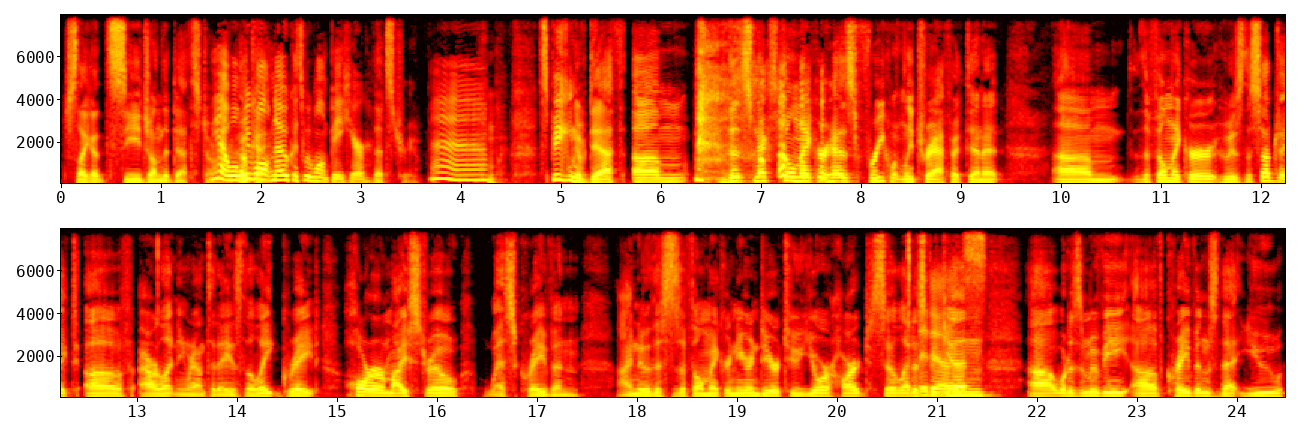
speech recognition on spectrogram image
Just like a siege on the Death Star. Yeah, well, we won't know because we won't be here. That's true. Eh. Speaking of death, um, this next filmmaker has frequently trafficked in it. Um, the filmmaker who is the subject of our lightning round today is the late great horror maestro Wes Craven. I know this is a filmmaker near and dear to your heart, so let us It begin. Uh, what is a movie of Craven's that you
